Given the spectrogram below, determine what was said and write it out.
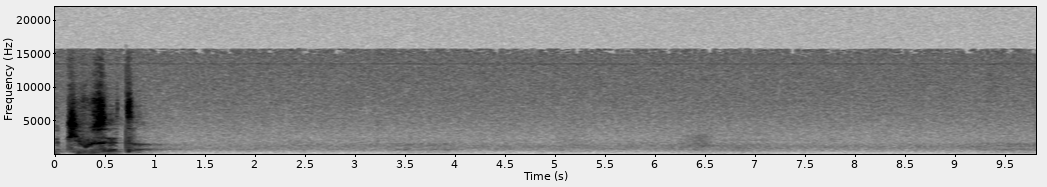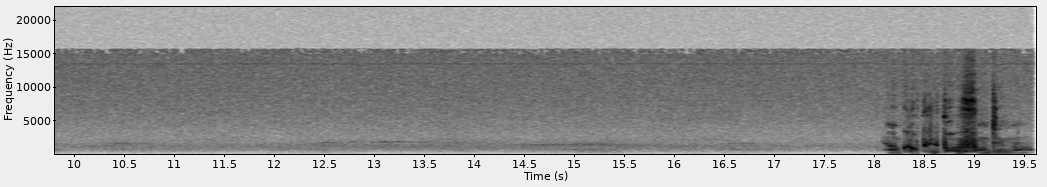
de qui vous êtes. Et encore plus profondément.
